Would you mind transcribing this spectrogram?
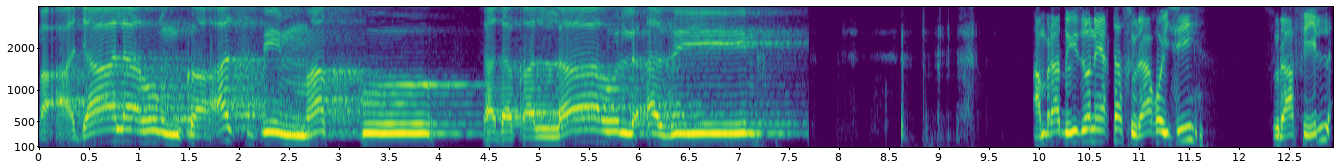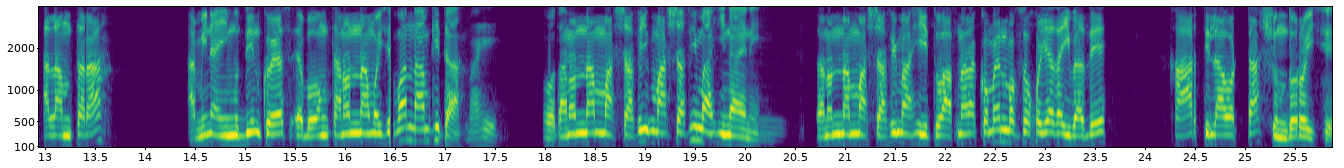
فأجعلهم كأسف مكور صدق الله العظيم আমরা দুইজনে একটা সুরা কইছি সুরা ফিল আলামতারা আমি নাইমুদ্দিন কয়াস এবং তানোর নাম হয়েছে তোমার নাম কিতা মাহি। ও তানোর নাম মাশরাফি মাশরাফি মাহি না। এনে তানোর নাম মাশরাফি মাহি। তো আপনারা কমেন্ট বক্সে কইয়া যাইবা দে খার তিলাওয়াতটা সুন্দর হইছে।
